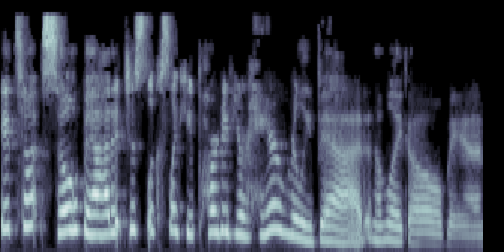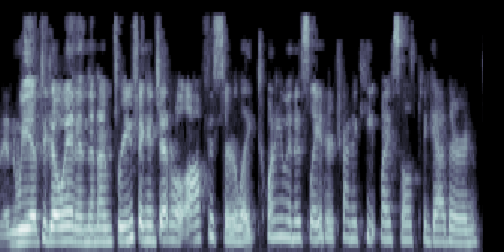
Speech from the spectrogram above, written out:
it's not so bad. It just looks like you parted your hair really bad. And I'm like, oh man. And we have to go in and then I'm briefing a general officer like 20 minutes later trying to keep myself together. And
